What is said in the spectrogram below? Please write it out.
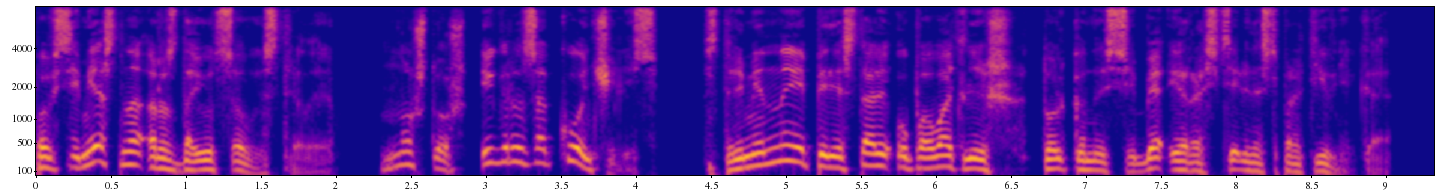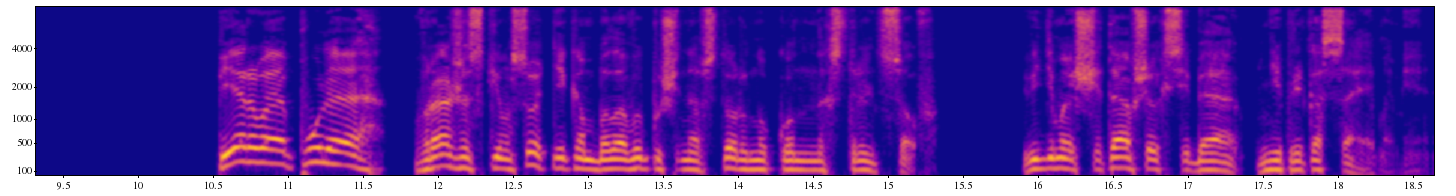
Повсеместно раздаются выстрелы. Ну что ж, игры закончились. Стременные перестали уповать лишь только на себя и растерянность противника. Первая пуля вражеским сотникам была выпущена в сторону конных стрельцов, видимо, считавших себя неприкасаемыми.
